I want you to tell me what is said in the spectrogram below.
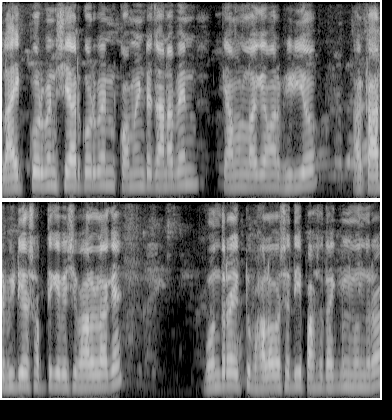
লাইক করবেন, শেয়ার করবেন, কমেন্টে জানাবেন কেমন লাগে আমার ভিডিও। আর কার ভিডিও সব থেকে বেশি ভালো লাগে? বন্ধুরা, একটু ভালোবাসা দিয়ে পাশে থাকবেন বন্ধুরা।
